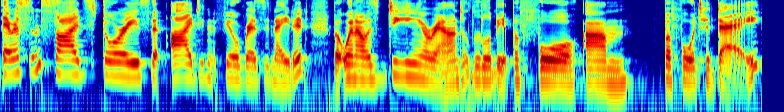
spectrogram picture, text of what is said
There are some side stories that I didn't feel resonated, but when I was digging around a little bit before um, before today,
